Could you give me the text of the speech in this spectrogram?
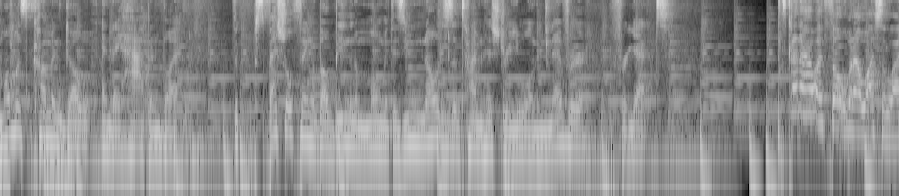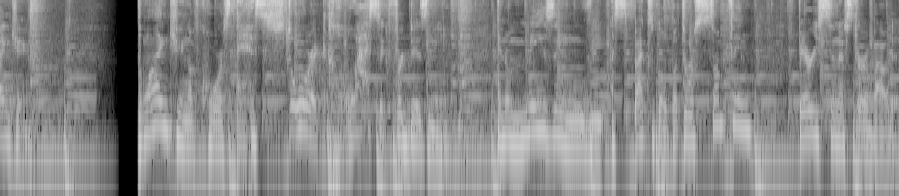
Moments come and go and they happen, but the special thing about being in a moment is you know this is a time in history you will never forget. It's kind of how I felt when I watched The Lion King. The Lion King, of course, a historic classic for Disney, an amazing movie, a spectacle, but there was something very sinister about it.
